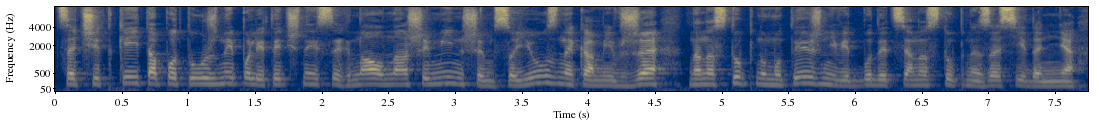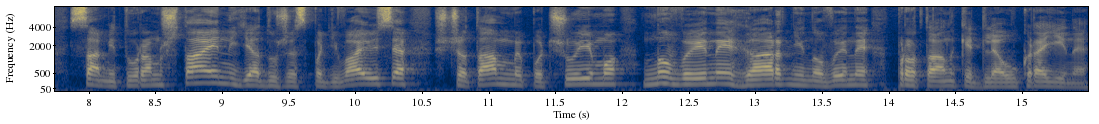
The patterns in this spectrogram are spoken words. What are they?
Це чіткий та потужний політичний сигнал нашим іншим союзникам. І вже на наступному тижні відбудеться наступне засідання саміту Рамштайн. Я дуже сподіваюся, що там ми почуємо новини, гарні новини про танки для України.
